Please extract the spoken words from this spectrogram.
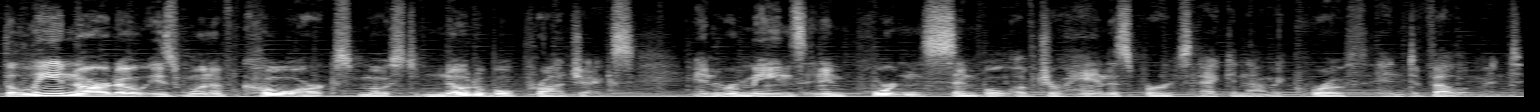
The Leonardo is one of Co-Arch's most notable projects and remains an important symbol of Johannesburg's economic growth and development.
